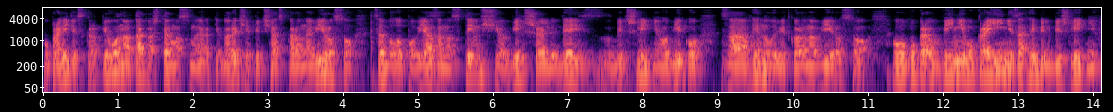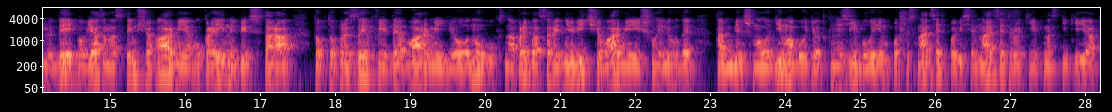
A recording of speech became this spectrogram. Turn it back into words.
управитель Скорпіона, а також тема смерті. До речі, під час коронавірусу це було пов'язано з тим, що більше людей з більш літнього віку загинули від коронавірусу. У війні в Україні загибель більш літніх людей пов'язана з тим, що армія України більш стара. Тобто призив йде в армію. Ну, наприклад, середньовіччя в армії йшли люди там більш молоді, мабуть, от князі були їм по 16, по 18 років, наскільки я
